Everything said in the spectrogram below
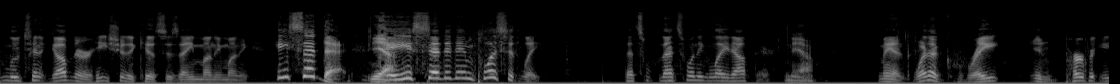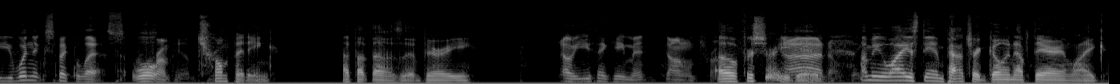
lieutenant governor he should have kissed his A money money? He said that. Yeah. He said it implicitly. That's that's what he laid out there. Yeah. Man, what a great and perfect. You wouldn't expect less Well, from him. trumpeting. I thought that was a very. Oh, you think he meant Donald Trump? Oh, for sure he did. I don't think I mean, why is Dan Patrick going up there and like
